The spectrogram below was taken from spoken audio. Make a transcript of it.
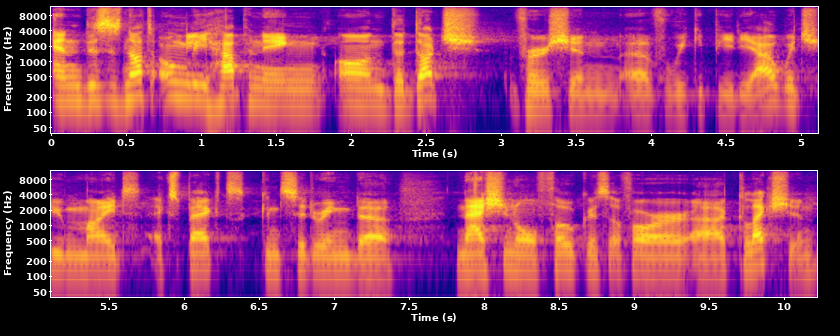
and this is not only happening on the Dutch version of Wikipedia, which you might expect considering the national focus of our uh, collection.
